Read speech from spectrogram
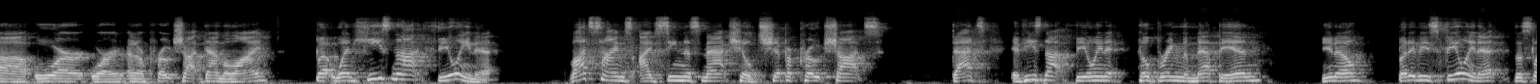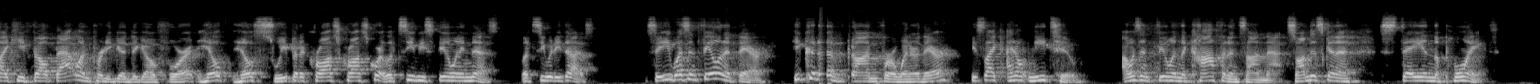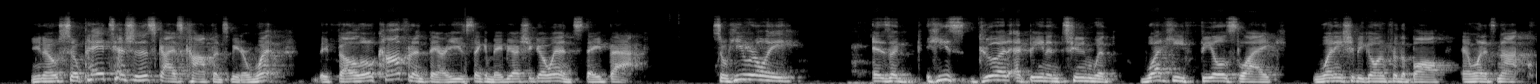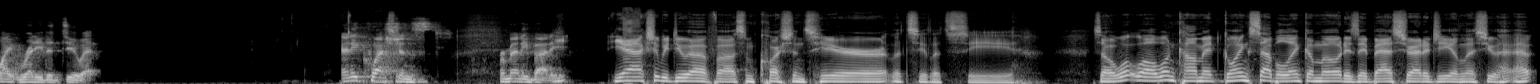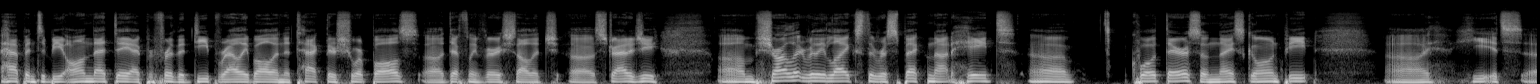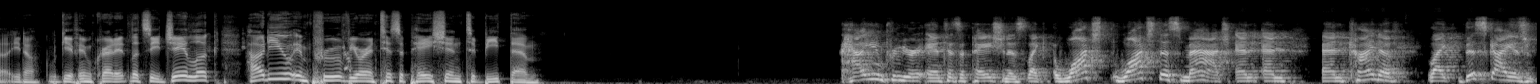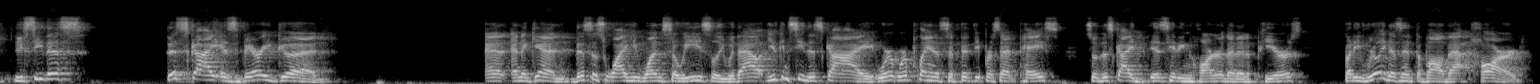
uh, or or an approach shot down the line. But when he's not feeling it, lots of times I've seen this match, he'll chip approach shots that's if he's not feeling it, he'll bring the MEP in, you know. But if he's feeling it, just like he felt that one pretty good to go for it, he'll he'll sweep it across cross court. Let's see if he's feeling this. Let's see what he does. See, he wasn't feeling it there. He could have gone for a winner there. He's like, I don't need to. I wasn't feeling the confidence on that. So I'm just gonna stay in the point. You know, so pay attention to this guy's confidence meter. Went they felt a little confident there. He's thinking maybe I should go in, stayed back. So he really is a he's good at being in tune with what he feels like when he should be going for the ball and when it's not quite ready to do it. Any questions from anybody? Yeah, actually, we do have uh, some questions here. Let's see. Let's see. So, well, one comment going Sabalenka mode is a bad strategy unless you ha- happen to be on that day. I prefer the deep rally ball and attack their short balls. Uh, definitely very solid uh, strategy. Um, Charlotte really likes the respect, not hate uh, quote there. So, nice going, Pete. Uh, he, it's uh, you know, give him credit. Let's see, Jay. Look, how do you improve your anticipation to beat them? How you improve your anticipation is like watch watch this match and and and kind of like this guy is you see this? This guy is very good. And and again this is why he won so easily without you can see this guy we're, we're playing this at 50% pace. So this guy is hitting harder than it appears but he really doesn't hit the ball that hard.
